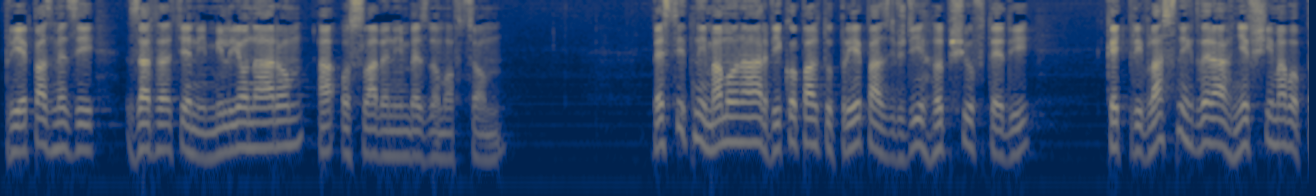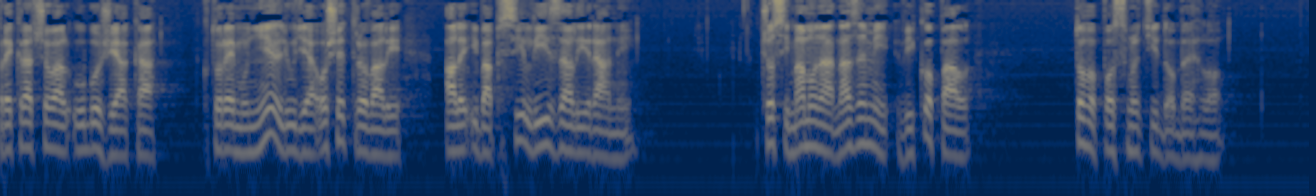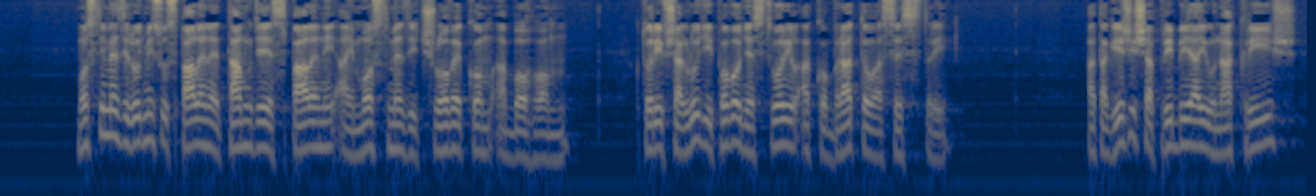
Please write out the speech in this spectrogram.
Priepasť medzi zatrateným milionárom a oslaveným bezdomovcom. Bezcitný mamonár vykopal tú priepasť vždy hĺbšiu vtedy, keď pri vlastných dverách nevšímavo prekračoval úbožiaka, ktorému nie ľudia ošetrovali, ale iba psi lízali rany. Čo si mamonár na zemi vykopal, toho po smrti dobehlo. Mosty medzi ľuďmi sú spálené tam, kde je spálený aj most medzi človekom a Bohom, ktorý však ľudí pôvodne stvoril ako bratov a sestry. A tak Ježiša pribíjajú na kríž,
